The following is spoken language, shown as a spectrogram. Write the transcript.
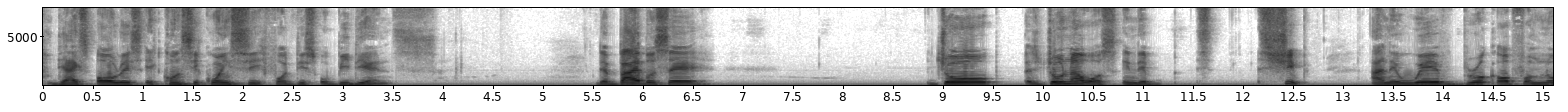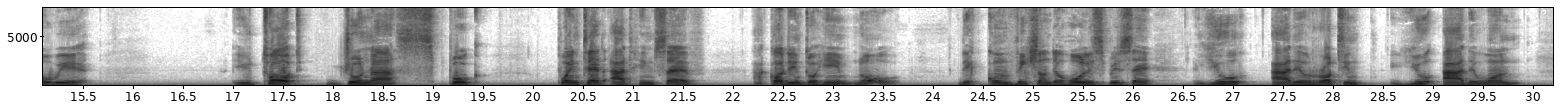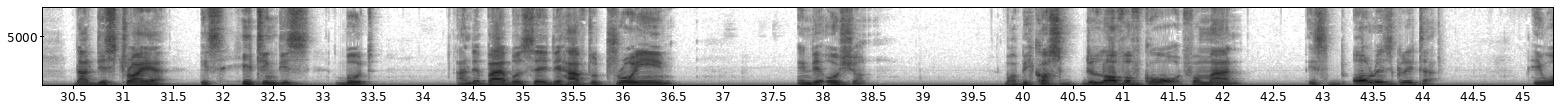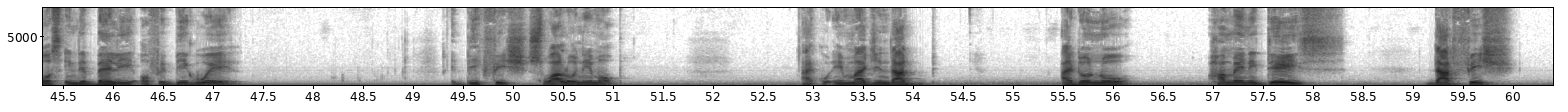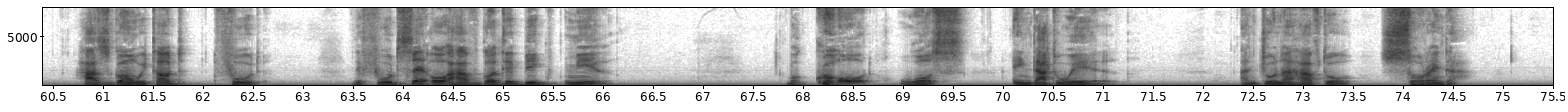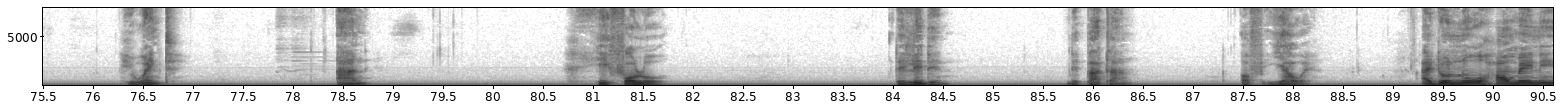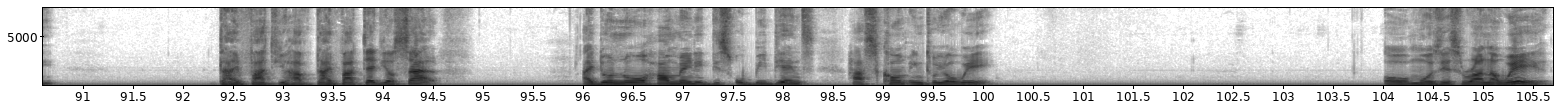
there is always a consequence for disobedience. The Bible says Job Jonah was in the ship and a wave broke up from nowhere. You thought Jonah spoke pointed at himself according to him? No. The conviction, the Holy Spirit said, You are the rotten you are the one that this trial is hitting this boat. And the Bible says they have to throw him in the ocean. But because the love of God for man is always greater, he was in the belly of a big whale. A big fish swallowing him up. I could imagine that. I don't know how many days that fish has gone without food. The food said, Oh, I have got a big meal. But God was in that whale. And Jonah have to surrender. He went. And he followed the leading, the pattern of Yahweh. I don't know how many divert you have diverted yourself. I don't know how many disobedience has come into your way. Oh, Moses ran away.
